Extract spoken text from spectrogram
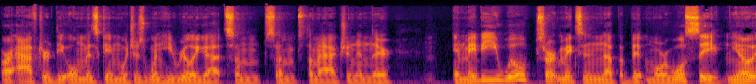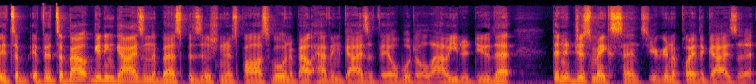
or after the Ole Miss game, which is when he really got some some some action in there. Mm-hmm. And maybe you will start mixing it up a bit more. We'll see. You know, it's a if it's about getting guys in the best position as possible and about having guys available to allow you to do that, then it just makes sense. You're going to play the guys that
